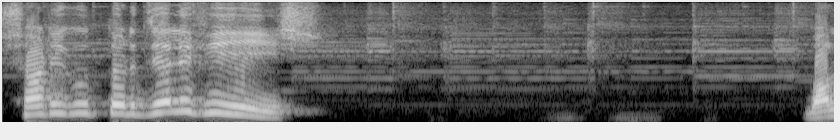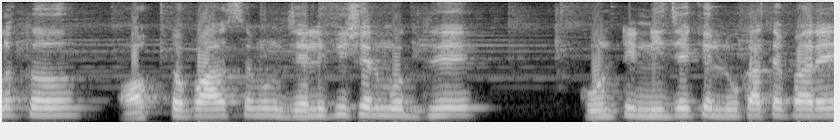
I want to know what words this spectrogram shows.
সঠিক উত্তর জেলিফিশ। বলতো, অক্টোপাস এবং জেলিফিশের মধ্যে কোনটি নিজেকে লুকাতে পারে?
